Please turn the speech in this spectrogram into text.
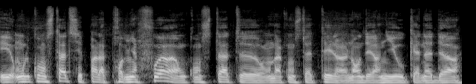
Et on le constate, c'est pas la première fois. On constate, euh, on a constaté l'an dernier au Canada,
